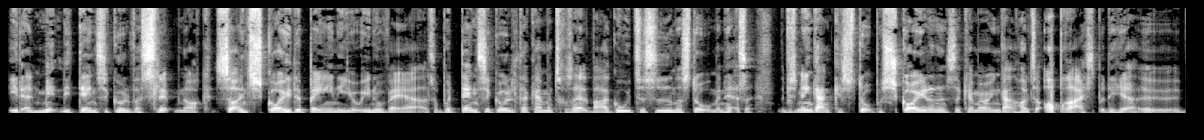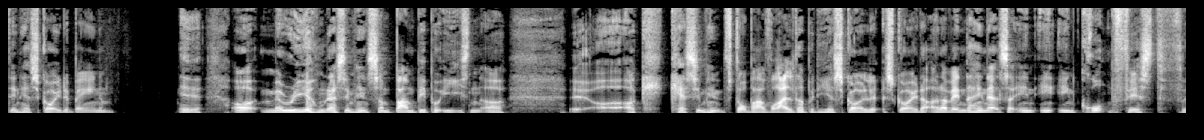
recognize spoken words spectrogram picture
et almindeligt dansegulv var slemt nok, så er en skøjtebane jo endnu værre. Altså på et dansegulv, der kan man trods alt bare gå ud til siden og stå. Men altså, hvis man ikke engang kan stå på skøjterne, så kan man jo ikke engang holde sig oprejst på det her, øh, den her skøjtebane. Øh, og Maria, hun er simpelthen som Bambi på isen, og, øh, og kan simpelthen stå bare og vralter på de her skøjte, skøjter, og der venter hende altså en, en, en grum fest, for,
